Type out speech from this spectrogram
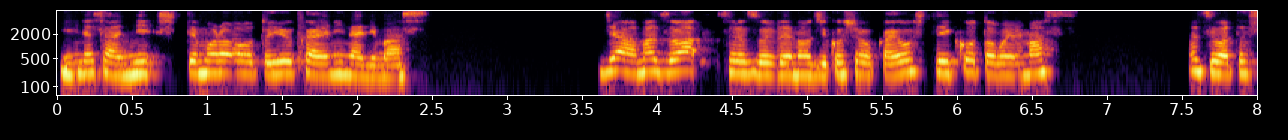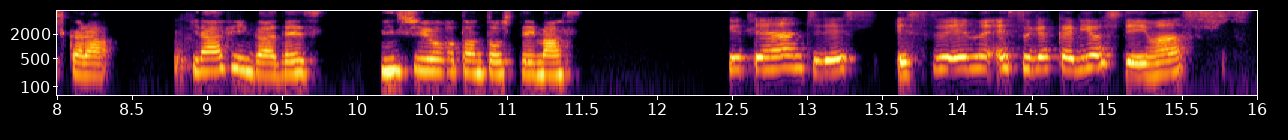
皆さんに知ってもらおうという回になります。じゃあまずはそれぞれの自己紹介をしていこうと思います。まず私からキラーフィンガーです。編集を担当しています。ゆてアンチです。SNS 係をしています。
